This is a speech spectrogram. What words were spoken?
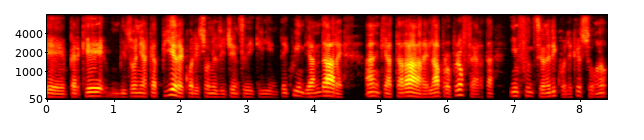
eh, perché bisogna capire quali sono le esigenze dei clienti e quindi andare anche a tarare la propria offerta in funzione di quelle che sono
